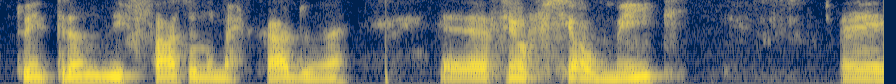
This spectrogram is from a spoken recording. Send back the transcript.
estou entrando de fato no mercado, né? É, assim, oficialmente é,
